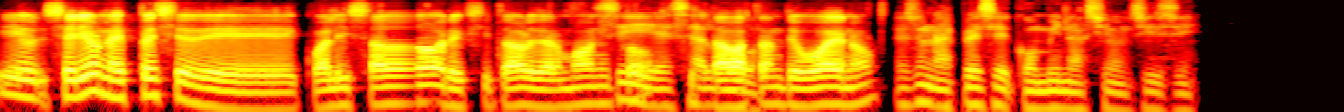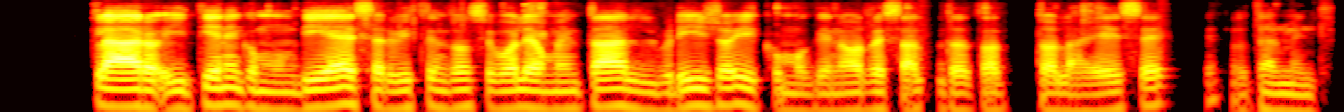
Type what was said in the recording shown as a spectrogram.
y sería una especie de ecualizador, excitador de Sí, armónico, es que está algo, bastante bueno. es una especie de combinación, sí, sí, Claro, y tiene como un deesser, ¿viste? Entonces vos le aumentás el brillo y como que no resalta tanto las S totalmente.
